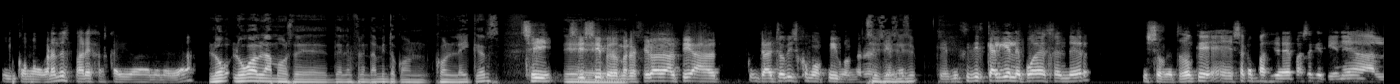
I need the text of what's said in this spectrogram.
Y como grandes parejas que ha habido en la NBA. Luego, luego hablamos del enfrentamiento con, Lakers. Sí, sí, sí, pero me refiero al, al, a Jovis como pivo. sí, sí, sí, que es difícil que alguien le pueda defender y sobre todo que esa capacidad de pase que tiene al,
